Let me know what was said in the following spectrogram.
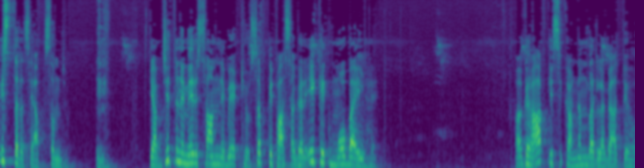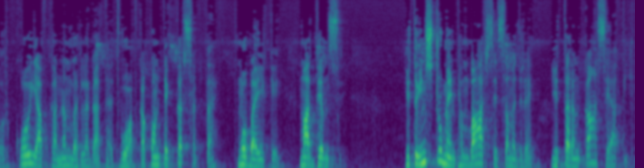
इस तरह से आप समझो कि आप जितने मेरे सामने बैठे हो, सबके पास अगर एक एक मोबाइल है अगर आप किसी का नंबर लगाते हो और कोई आपका नंबर लगाता है तो वो आपका कांटेक्ट कर सकता है मोबाइल के माध्यम से। ये तो इंस्ट्रूमेंट हम बाहर से समझ रहे हैं। ये तरंग कहाँ से आती है?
